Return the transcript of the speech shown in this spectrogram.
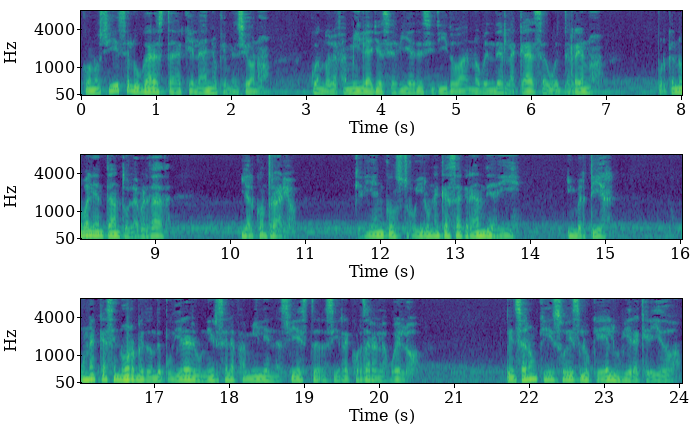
Conocí ese lugar hasta aquel año que menciono, cuando la familia ya se había decidido a no vender la casa o el terreno, porque no valían tanto, la verdad, y al contrario, querían construir una casa grande ahí, invertir, una casa enorme donde pudiera reunirse la familia en las fiestas y recordar al abuelo. Pensaron que eso es lo que él hubiera querido.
